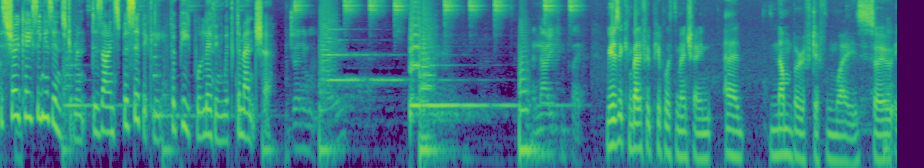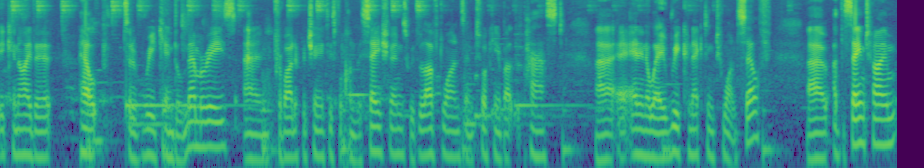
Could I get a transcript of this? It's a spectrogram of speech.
is showcasing his instrument designed specifically for people living with dementia. And now you can play. Music can benefit people with dementia in a number of different ways. So it can either help sort of rekindle memories and provide opportunities for conversations with loved ones and talking about the past, uh, and in a way reconnecting to oneself. Uh, at the same time,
